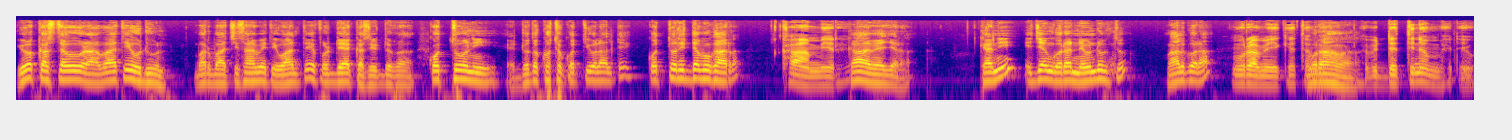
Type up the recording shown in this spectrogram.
Yoo akkas ta'uudhaa baatee oduun barbaachisaa miti waan ta'eef furdee akkasii dhufa. Qottoon iddoo tokko tokkotti yoo ilaalte qottoon hidda mukaarra. Kaa'amee jira. Kan ijaan godhanne hundumtu maal godhaa? Muramee keessa. Murama. Abiddatti nama hidheewu.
